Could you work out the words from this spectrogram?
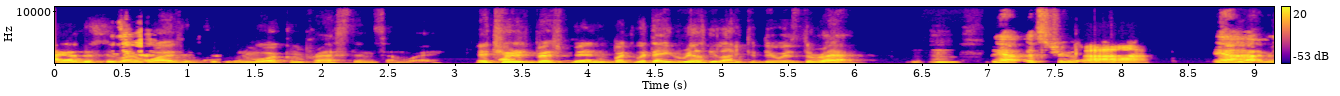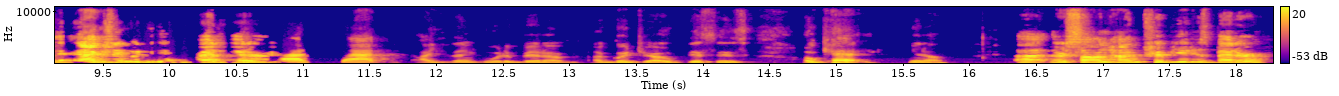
I understood what it was. It should have been more compressed in some way. It should have just been, but what they'd really like to do is direct. Mm-hmm. Yeah, that's true. Ah. Yeah, yeah I mean, actually would be read better. That, that I think would have been a, a good joke. This is okay, you know. Uh, their Sondheim tribute is better.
